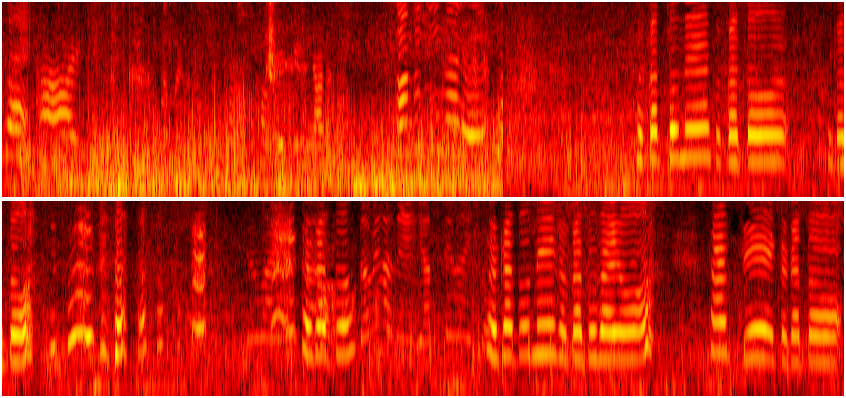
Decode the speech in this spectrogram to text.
ださい。はい完璧になる。完璧になるかかとねかかとかかとかかとダメだねやってないとかかとねかかとだよ。立ってかかと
